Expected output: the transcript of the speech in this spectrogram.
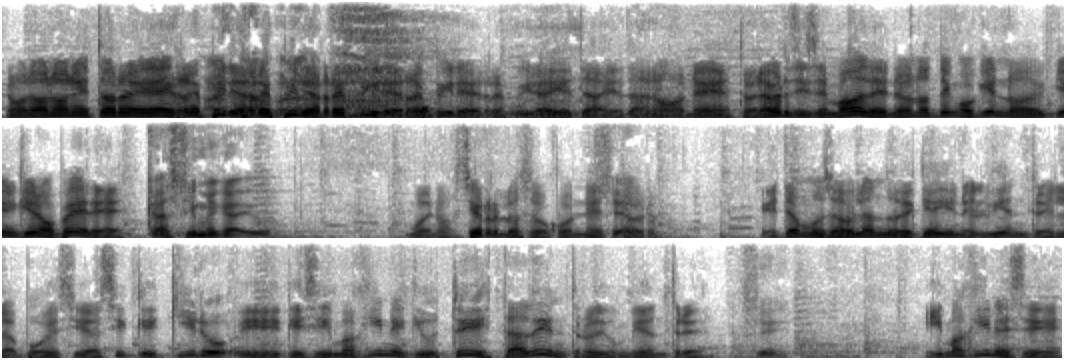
No, no, no, Néstor, eh, respire, Ahí está, respire, respire, respire, respire, ahí está, ahí está. No, Néstor, a ver si se me no, no tengo quien, no, quien, quien opere. Casi me caigo. Bueno, cierre los ojos, Néstor. Cierro. Estamos hablando de que hay en el vientre de la poesía, así que quiero eh, que se imagine que usted está dentro de un vientre. Sí. Imagínese,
